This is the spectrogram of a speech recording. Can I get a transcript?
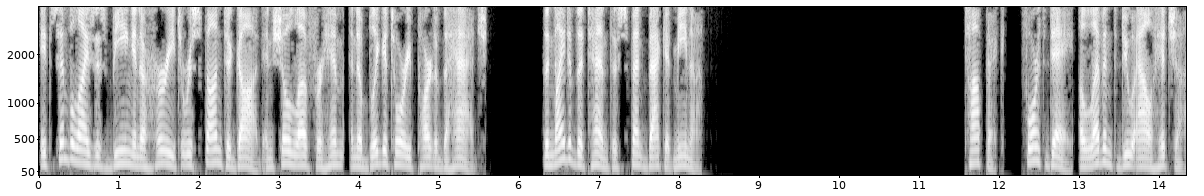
It symbolizes being in a hurry to respond to God and show love for Him, an obligatory part of the Hajj. The night of the tenth is spent back at Mina. Fourth day, 11th Dhu al-Hijjah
